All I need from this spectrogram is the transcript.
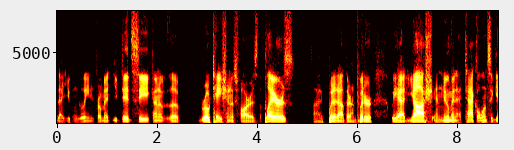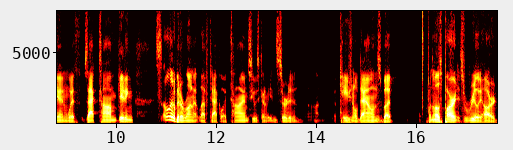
that you can glean from it. You did see kind of the rotation as far as the players. I put it out there on Twitter. We had Yosh and Nijman at tackle once again, with Zach Tom getting a little bit of run at left tackle at times. He was kind of inserted in on occasional downs, but for the most part, it's really hard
